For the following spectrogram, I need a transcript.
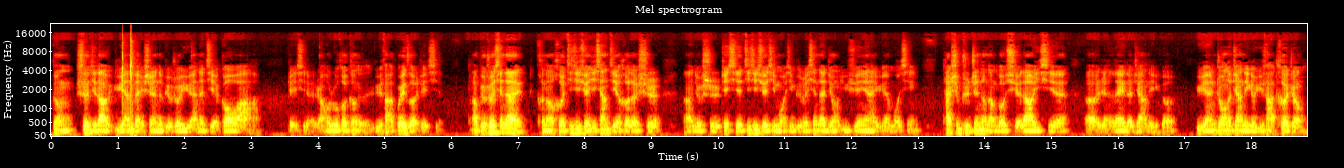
更涉及到语言本身的，比如说语言的结构啊这些，然后如何更语法规则这些啊，比如说现在可能和机器学习相结合的是，呃，就是这些机器学习模型，比如说现在这种预训练语言模型，它是不是真的能够学到一些呃人类的这样的一个语言中的这样的一个语法特征，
